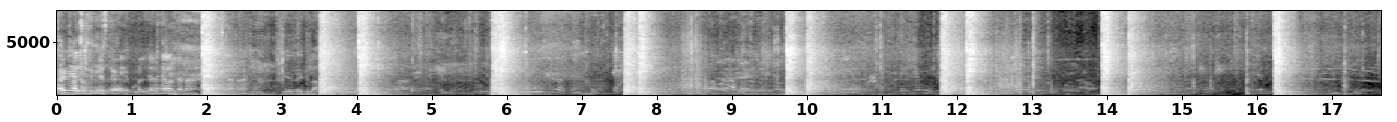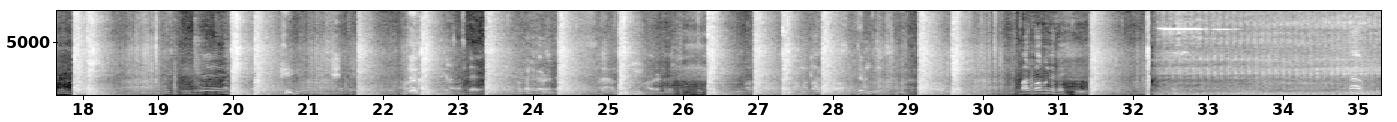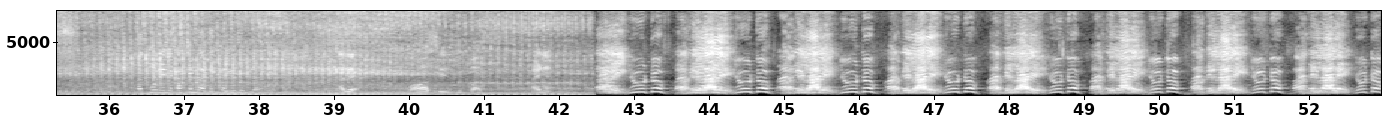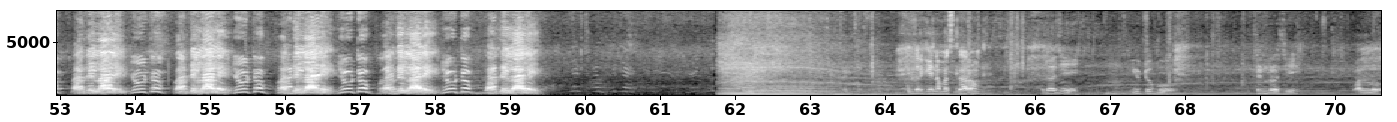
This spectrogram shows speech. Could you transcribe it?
సైడ్ రమ్మా తినిపిస్తే బాగా బాబులు పదమూడు ఏళ్ళ కష్టం కాదు యూట్యూబ్లో అదే. Boss is big boss. ఆయన. YouTube YouTube YouTube YouTube YouTube YouTube YouTube YouTube YouTube YouTube YouTube YouTube అందరికీ నమస్కారం ఈరోజు యూట్యూబ్ పుట్టినరోజు వాళ్ళు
